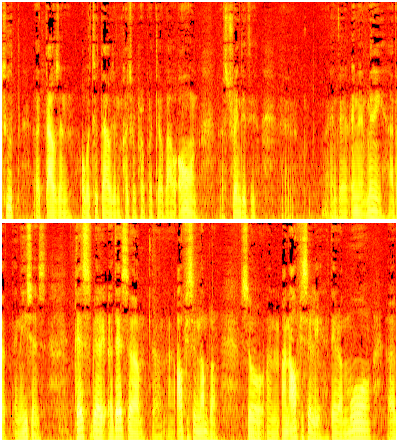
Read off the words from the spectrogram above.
2,000 over 2,000 cultural property of our own uh, stranded and, and many other nations. That's very uh, that's um, the official number. So um, unofficially, there are more uh,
